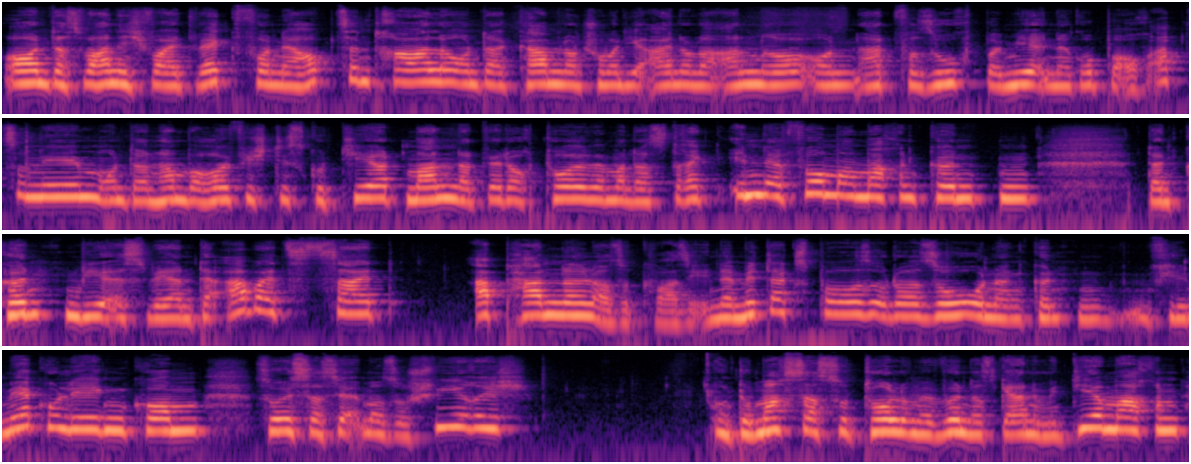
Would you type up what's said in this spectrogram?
Und das war nicht weit weg von der Hauptzentrale und da kam dann schon mal die eine oder andere und hat versucht, bei mir in der Gruppe auch abzunehmen. Und dann haben wir häufig diskutiert, Mann, das wäre doch toll, wenn wir das direkt in der Firma machen könnten. Dann könnten wir es während der Arbeitszeit abhandeln, also quasi in der Mittagspause oder so. Und dann könnten viel mehr Kollegen kommen. So ist das ja immer so schwierig. Und du machst das so toll und wir würden das gerne mit dir machen.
